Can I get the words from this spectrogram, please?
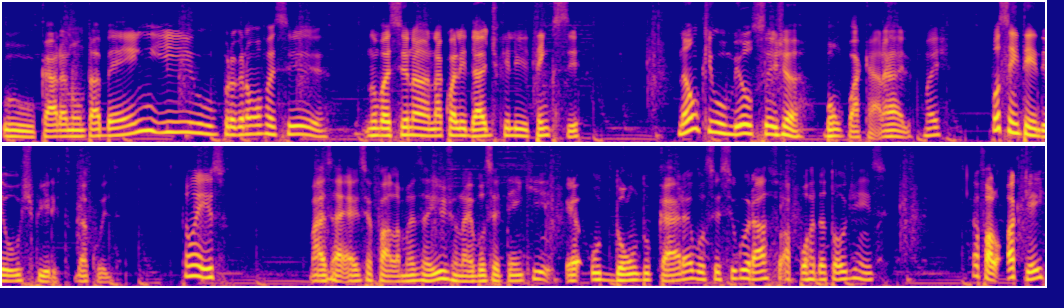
o cara não tá bem e o programa vai ser. Não vai ser na, na qualidade que ele tem que ser. Não que o meu seja bom pra caralho, mas você entendeu o espírito da coisa. Então é isso. Mas aí você fala, mas aí, Junai, você tem que. É o dom do cara você segurar a porra da tua audiência. Eu falo, ok.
